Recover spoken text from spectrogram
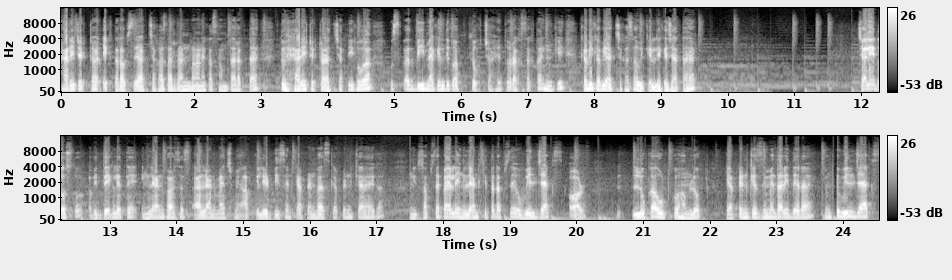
हैरी टेक्टर एक तरफ़ से अच्छा खासा रन बनाने का क्षमता रखता है तो हैरी टेक्टर अच्छा पिक होगा। उसके बाद बी मैकेंदी को आप लोग चाहे तो रख सकता है, क्योंकि कभी कभी अच्छा खासा विकेट लेके जाता है। चलिए दोस्तों, अभी देख लेते हैं इंग्लैंड वर्सेस आयरलैंड मैच में आपके लिए डिसेंट कैप्टन वाइस कैप्टन क्या रहेगा। सबसे पहले इंग्लैंड की तरफ़ से विल जैक्स और लुका आउट को हम लोग कैप्टन की ज़िम्मेदारी दे रहा है, क्योंकि विल जैक्स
